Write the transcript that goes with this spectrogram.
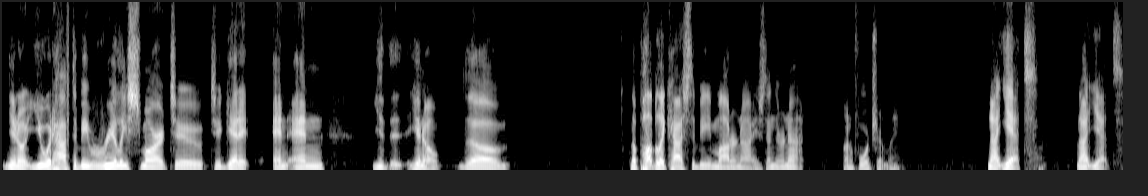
you know, you would have to be really smart to to get it and and you you know the the public has to be modernized and they're not unfortunately. Not yet not yet.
